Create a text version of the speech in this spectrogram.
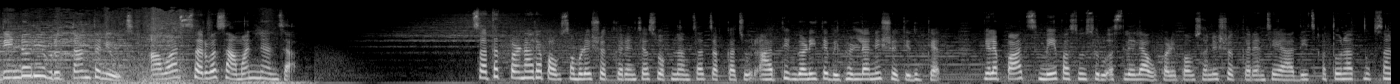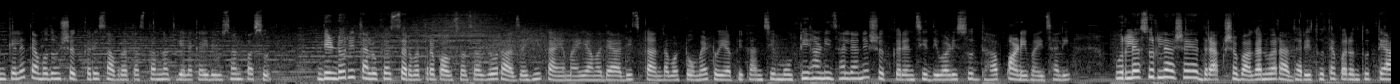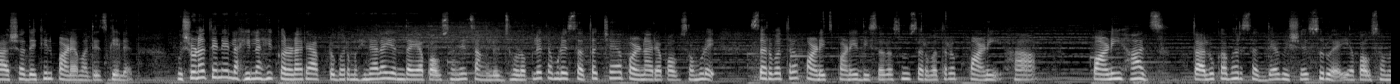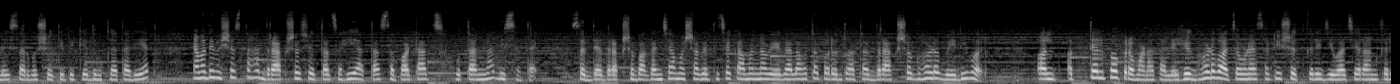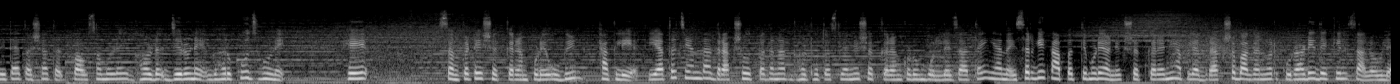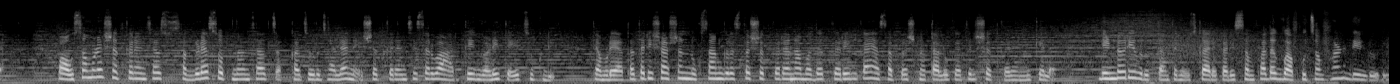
दिंडोरी वृत्तांत न्यूज. आवाज सर्वसामान्यांचा. सतत पडणाऱ्या पावसामुळे शेतकऱ्यांच्या स्वप्नांचा चक्काचूर. आर्थिक गणिते बिघडल्याने शेती धोक्यात. गेल्या पाच मे पासून सुरू असलेल्या अवकाळी पावसाने शेतकऱ्यांचे आधीच अतोनात नुकसान केले. त्यामधून शेतकरी सावरत असतानाच गेल्या काही दिवसांपासून दिंडोरी तालुक्यात सर्वत्र पावसाचा जोर आजही कायम आहे. यामध्ये आधीच कांदा व टोमॅटो या पिकांची मोठी हानी झाल्याने शेतकऱ्यांची दिवाळी सुद्धा पाणीमय झाली. उरल्या सुरल्या अशा या द्राक्ष बागांवर आधारित होत्या परंतु त्या आशा देखील पाण्यामध्येच गेल्यात. उष्णतेने लाही लाही करणाऱ्या ऑक्टोबर महिन्याला यंदा या पावसाने चांगलेच झोडपले त्यामुळे सततच्या या पडणाऱ्या पावसामुळे सर्वत्र पाणीच पाणी दिसत असून सर्वत्र पाणी हा पाणी हाच तालुकाभर सध्या विषय सुरू आहे. या पावसामुळे सर्व शेती पिके धोक्यात आली आहेत. यामध्ये विशेषतः द्राक्ष शेताचाही आता सपाटाच होताना दिसत आहे. सध्या द्राक्ष बागांच्या मशागतीच्या कामांना वेग आला होता परंतु आता द्राक्ष घड वेलीवर अल अत्यल्प प्रमाणात आले. हे घड वाचवण्यासाठी शेतकरी जीवाचे रान करीत आहेत. अशातच पावसामुळे घड जिरणे घरकूज होणे हे संकटे शेतकऱ्यांपुढे उभी ठाकली आहेत. यातच यंदा द्राक्ष उत्पादनात घट होत असल्याने शेतकऱ्यांकडून बोलले जात आहे. या नैसर्गिक आपत्तीमुळे अनेक शेतकऱ्यांनी आपल्या द्राक्ष बागांवर कुऱ्हाडी देखील चालवल्या. पावसामुळे शेतकऱ्यांच्या सगळ्या स्वप्नांचा चक्काचूर झाल्याने शेतकऱ्यांची सर्व आर्थिक गणिते चुकली. त्यामुळे आता तरी शासन नुकसानग्रस्त शेतकऱ्यांना मदत करेल काय असा प्रश्न तालुक्यातील शेतकऱ्यांनी केला दिंडोरी वृत्तांत न्यूज कार्यकारी संपादक बापू चव्हाण दिंडोरी.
